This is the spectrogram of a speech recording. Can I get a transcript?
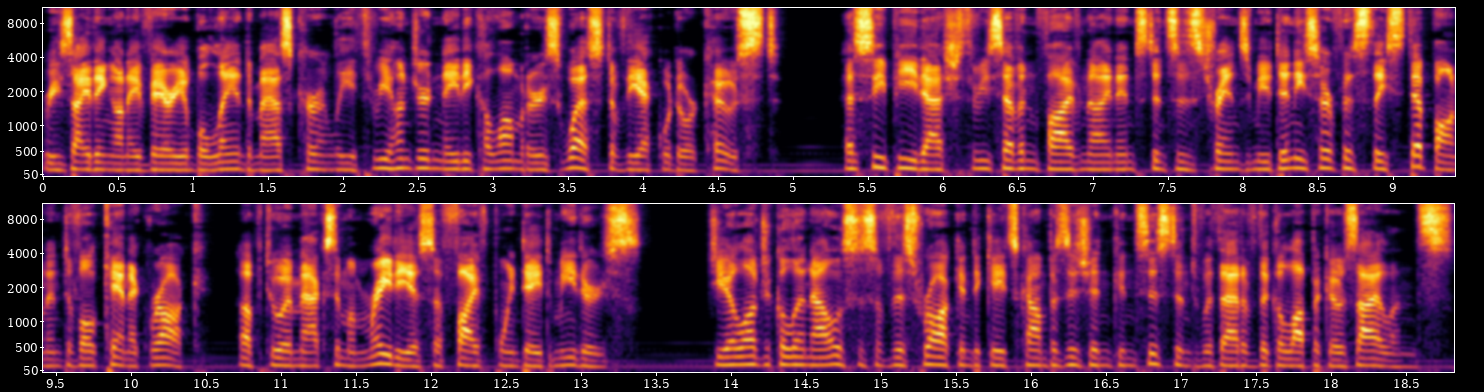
residing on a variable landmass currently 380 kilometers west of the Ecuador coast. SCP 3759 instances transmute any surface they step on into volcanic rock, up to a maximum radius of 5.8 meters. Geological analysis of this rock indicates composition consistent with that of the Galapagos Islands.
